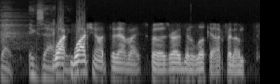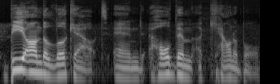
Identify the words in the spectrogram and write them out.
right, exactly. watch, watch out for them. I suppose, rather than look out for them. Be on the lookout and hold them accountable.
